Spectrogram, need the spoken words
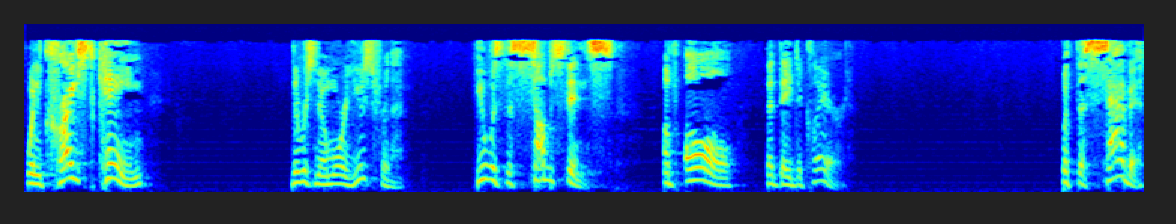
when Christ came, there was no more use for them. He was the substance of all that they declared. But the Sabbath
